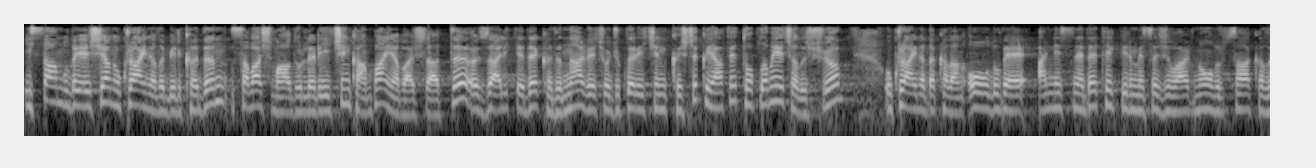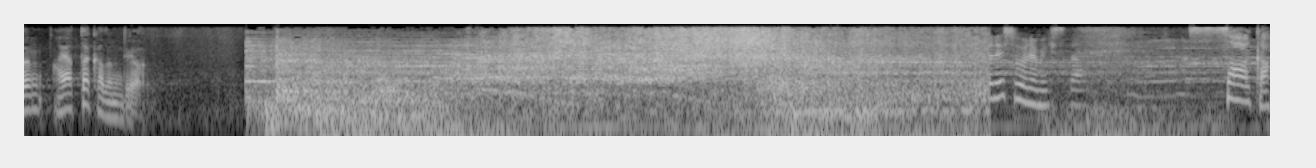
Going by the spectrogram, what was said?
İstanbul'da yaşayan Ukraynalı bir kadın savaş mağdurları için kampanya başlattı. Özellikle de kadınlar ve çocuklar için kışlık kıyafet toplamaya çalışıyor. Ukrayna'da kalan oğlu ve annesine de tek bir mesajı var. Ne olur sağ kalın, hayatta kalın diyor. Ne söylemek ister? Sağ kal.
